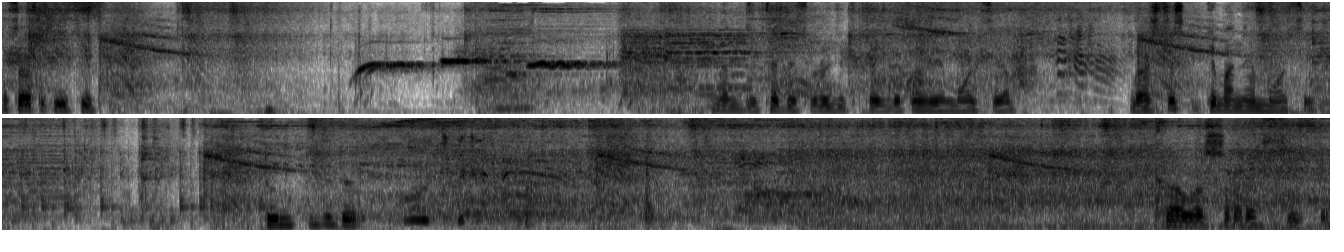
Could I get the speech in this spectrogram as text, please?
Оце такий тип. Така десь вроді така йде теж емоція. Бачите, скільки в мене емоцій. Тун-ту-ду-ду. Калашара, сука.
